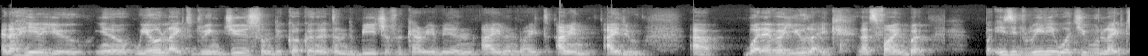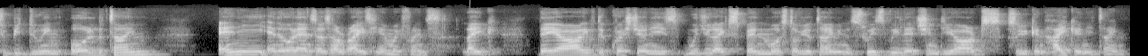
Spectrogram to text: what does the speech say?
And I hear you, you know, we all like to drink juice from the coconut on the beach of a Caribbean island, right? I mean, I do. Uh, whatever you like, that's fine. But but is it really what you would like to be doing all the time? Any and all answers are right here, my friends. Like they are if the question is would you like to spend most of your time in a swiss village in the alps so you can hike anytime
